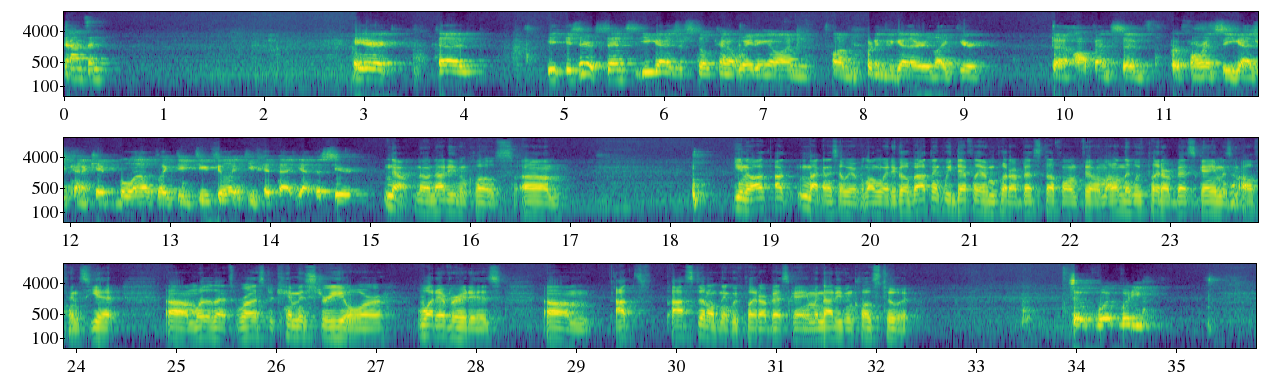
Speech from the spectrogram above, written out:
Johnson. Hey, Erik. Uh, is there a sense that you guys are still kind of waiting on on putting together like your the offensive performance that you guys are kind of capable of? Like, do, do you feel like you've hit that yet this year? No, no, not even close. Um, you know, I, am not going to say we have a long way to go, but I think we definitely haven't put our best stuff on film. I don't think we've played our best game as an offense yet, um, whether that's rust or chemistry or whatever it is. Um, I, I still don't think we've played our best game, and not even close to it. So, what, what do you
